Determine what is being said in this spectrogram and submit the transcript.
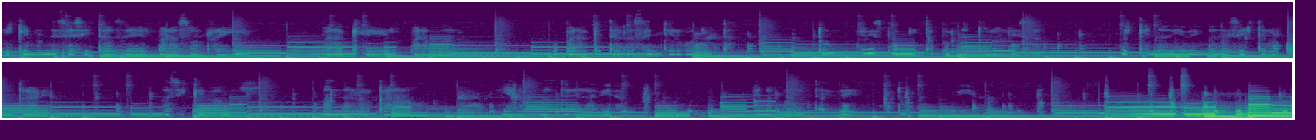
y que no necesitas de él para sonreír para querer, para amar o para que te haga sentir bonita. Tú eres bonita por naturaleza y que nadie venga a decirte lo contrario. Así que vamos, Thank you.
